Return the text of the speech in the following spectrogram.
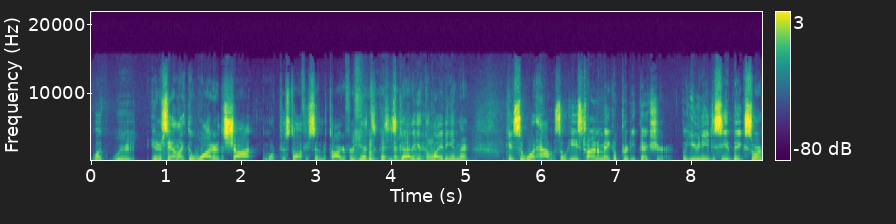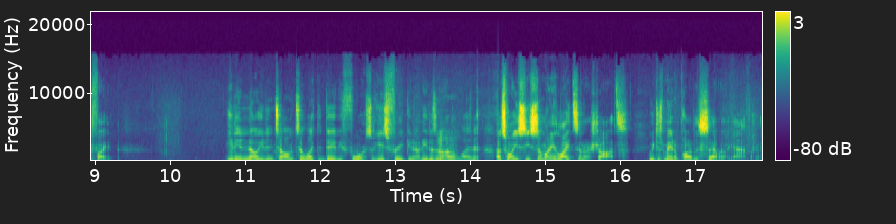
like we're, you understand, like the wider the shot, the more pissed off your cinematographer gets because he's got to get the lighting in there. Okay, so what happens? So he's trying to make a pretty picture, but you need to see a big sword fight. He didn't know. You didn't tell him until like the day before, so he's freaking out. He doesn't know how to mm-hmm. light it. That's why you see so many lights in our shots. We just made him part of the set. We're like, ah, fuck it.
